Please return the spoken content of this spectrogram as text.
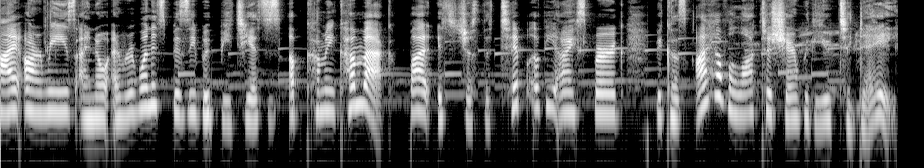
Hi armies, I know everyone is busy with BTS's upcoming comeback, but it's just the tip of the iceberg because I have a lot to share with you today.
